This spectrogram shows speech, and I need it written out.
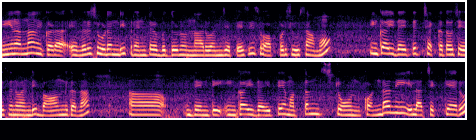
నేనన్నాను ఇక్కడ ఎదురు చూడండి ఫ్రంట్ బుద్ధుడు ఉన్నారు అని చెప్పేసి సో అప్పుడు చూసాము. ఇంకా ఇదైతే చెక్కతో చేసినవండి బాగుంది కదా. ఇదేంటి? ఇంకా ఇదైతే మొత్తం స్టోన్. కొండని ఇలా చెక్కారు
